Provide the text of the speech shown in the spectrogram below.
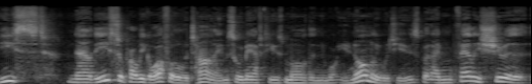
yeast. Now the yeast will probably go off over time so we may have to use more than what you normally would use but I'm fairly sure that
